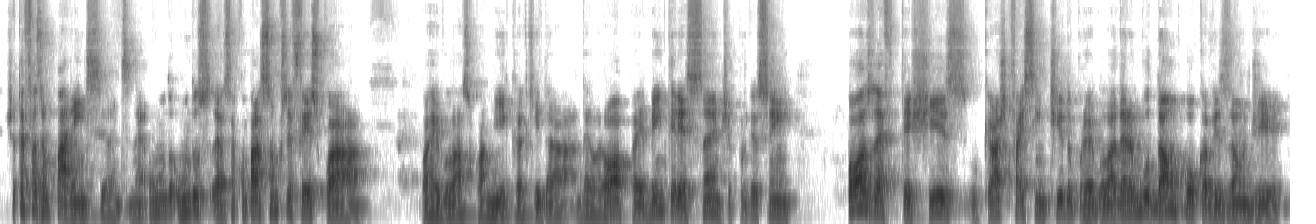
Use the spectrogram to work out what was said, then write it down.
Deixa eu até fazer um parêntese antes, né? Um, um dos, essa comparação que você fez com a, com a regulação, com a MICA aqui da, da Europa, é bem interessante, porque assim, pós-FTX, o que eu acho que faz sentido para o regulado era mudar um pouco a visão de,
